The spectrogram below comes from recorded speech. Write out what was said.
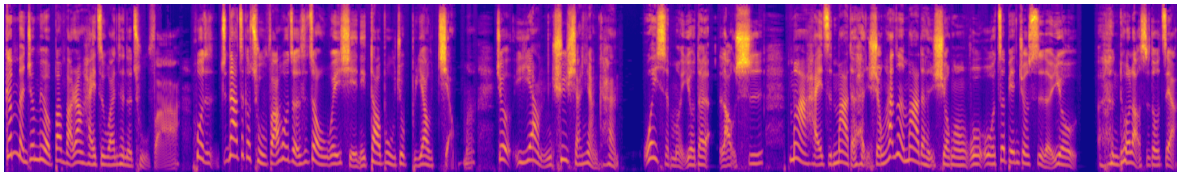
根本就没有办法让孩子完成的处罚，或者那这个处罚或者是这种威胁，你倒不如就不要讲嘛，就一样。你去想想看，为什么有的老师骂孩子骂的很凶，他真的骂的很凶哦。我我这边就是的，有。很多老师都这样，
